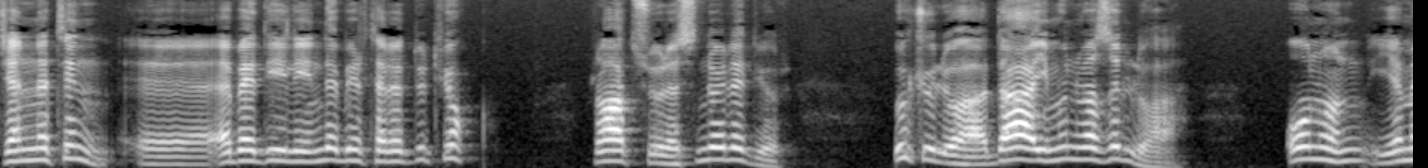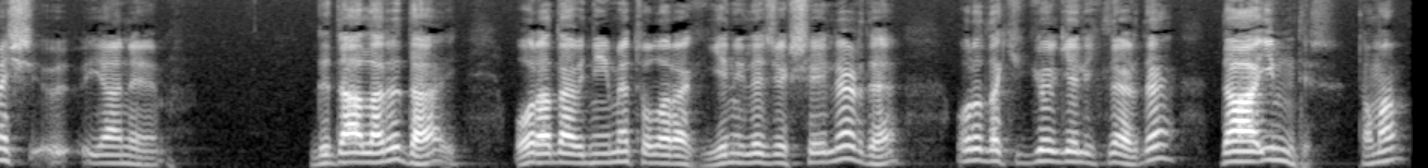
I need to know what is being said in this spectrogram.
cennetin e, ebediliğinde bir tereddüt yok. Rahat suresinde öyle diyor. Ükülüha daimun ve zilluha. Onun yemeş yani gıdaları da orada nimet olarak yenilecek şeyler de oradaki gölgelikler de daimdir. Tamam?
